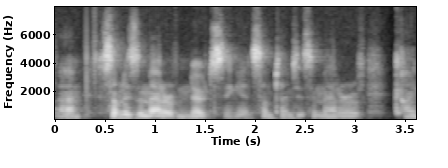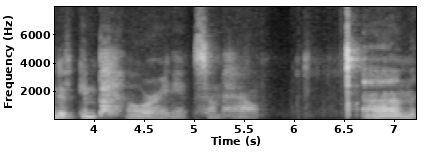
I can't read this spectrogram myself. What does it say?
Um, sometimes it's a matter of noticing it, sometimes it's a matter of kind of empowering it somehow. Um,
